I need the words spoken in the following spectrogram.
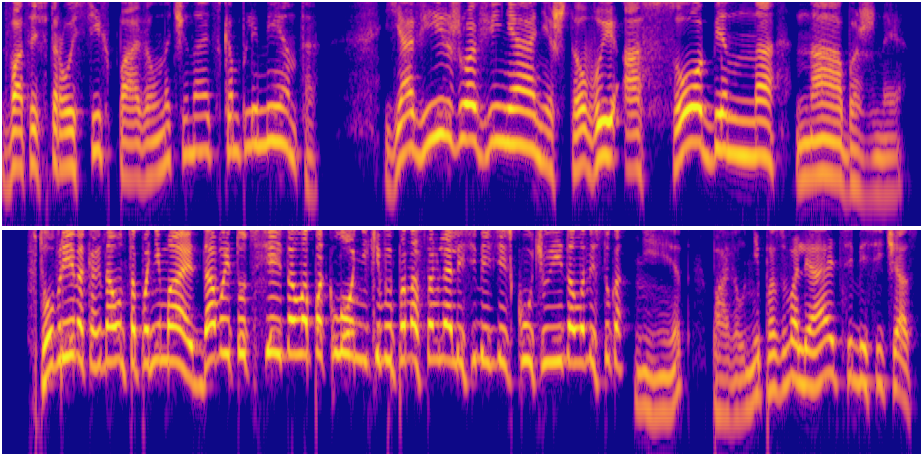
22 стих Павел начинает с комплимента. Я вижу, афиняне, что вы особенно набожные. В то время, когда он-то понимает, да вы тут все идолопоклонники, вы понаставляли себе здесь кучу идолов и стука. Нет, Павел не позволяет себе сейчас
